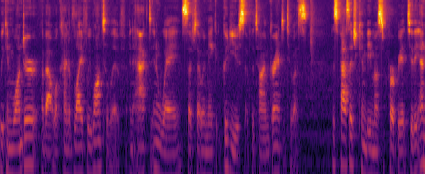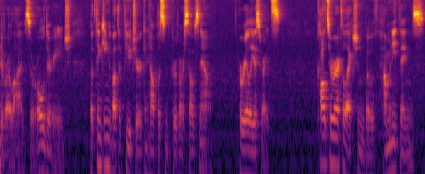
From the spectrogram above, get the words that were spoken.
We can wonder about what kind of life we want to live and act in a way such that we make good use of the time granted to us. This passage can be most appropriate to the end of our lives or older age, but thinking about the future can help us improve ourselves now. Aurelius writes Call to recollection both how many things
